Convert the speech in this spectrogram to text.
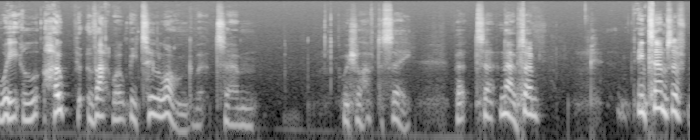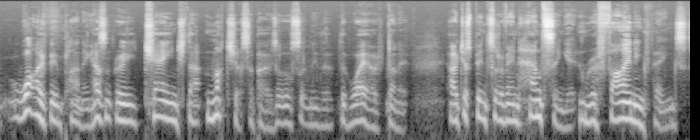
we l- hope that won't be too long, but um, we shall have to see. But uh, no, so in terms of what I've been planning, hasn't really changed that much, I suppose, or certainly the, the way I've done it. I've just been sort of enhancing it and refining things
